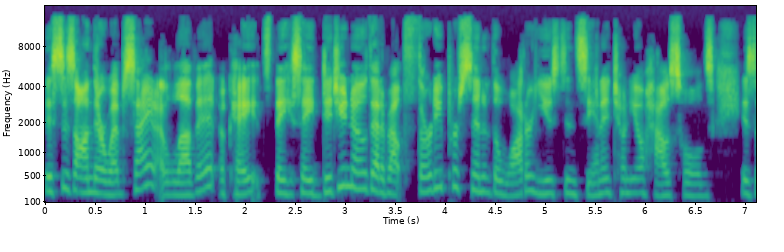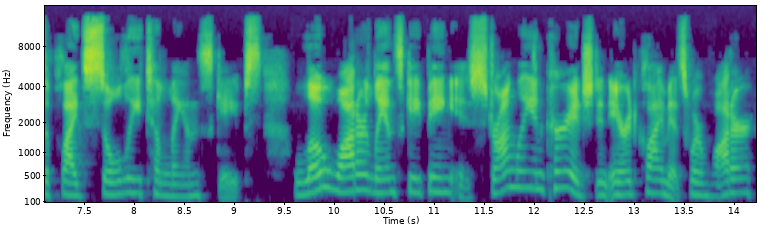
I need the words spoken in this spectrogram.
this is on their website. I love it. Okay. It's, they say, Did you know that about 30% of the water used in San Antonio households is applied solely to landscapes? Low water landscaping is strongly encouraged in arid climates where water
